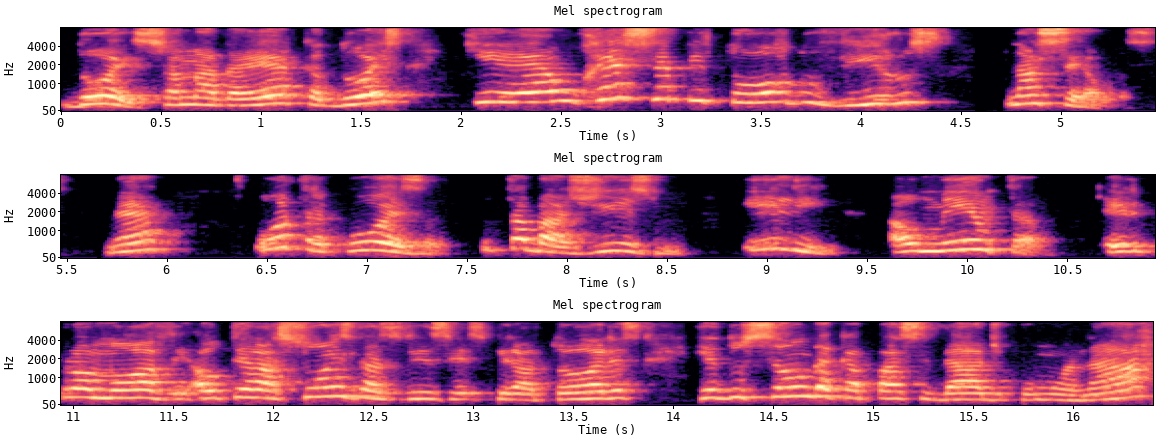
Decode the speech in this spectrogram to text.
2, chamada ECA2, que é o receptor do vírus nas células. Né? Outra coisa, o tabagismo ele aumenta ele promove alterações nas vias respiratórias, redução da capacidade pulmonar,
